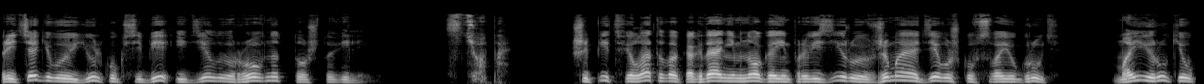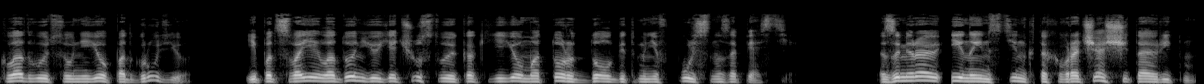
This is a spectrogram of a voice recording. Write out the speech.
Притягиваю Юльку к себе и делаю ровно то, что велели. Степа! Шипит Филатова, когда немного импровизирую, вжимая девушку в свою грудь. Мои руки укладываются у нее под грудью, и под своей ладонью я чувствую, как ее мотор долбит мне в пульс на запястье. Замираю и на инстинктах врача считаю ритм.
